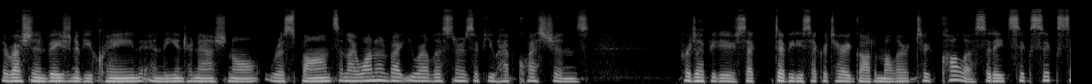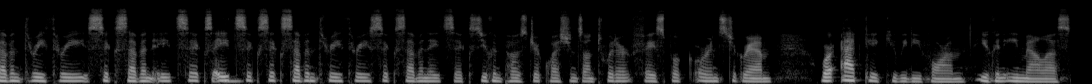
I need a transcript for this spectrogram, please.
the Russian invasion of Ukraine, and the international response. And I want to invite you, our listeners, if you have questions for Deputy, Sec- Deputy Secretary Gottemoeller, to call us at 866 733 6786. 866 733 6786. You can post your questions on Twitter, Facebook, or Instagram we're at KQED Forum. You can email us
